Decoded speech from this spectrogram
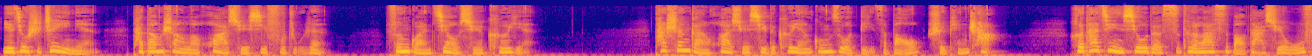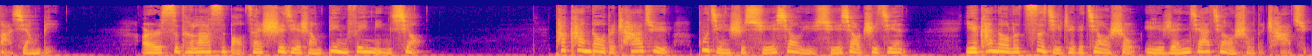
也就是这一年，他当上了化学系副主任，分管教学科研。他深感化学系的科研工作底子薄，水平差，和他进修的斯特拉斯堡大学无法相比，而斯特拉斯堡在世界上并非名校。他看到的差距不仅是学校与学校之间，也看到了自己这个教授与人家教授的差距。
